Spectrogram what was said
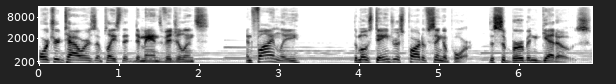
Orchard Towers, a place that demands vigilance. And finally, the most dangerous part of Singapore, the suburban ghettos.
